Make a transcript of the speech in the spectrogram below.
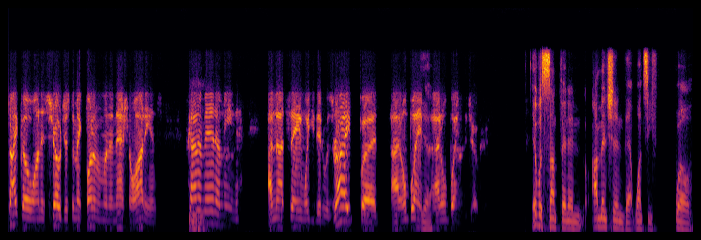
psycho on his show just to make fun of him in a national audience. Kind of mm-hmm. man. I mean, I'm not saying what you did was right, but I don't blame. Yeah. I don't blame the Joker. It was something, and I mentioned that once he, well,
